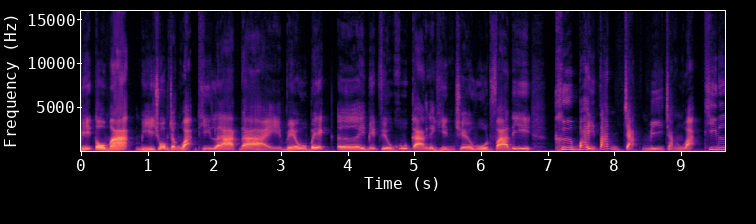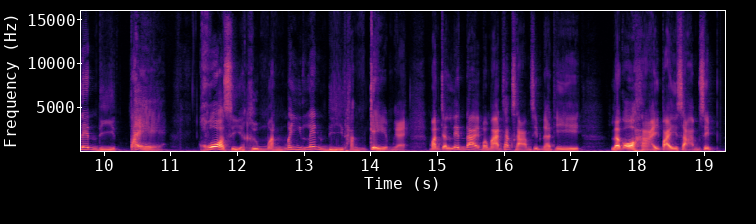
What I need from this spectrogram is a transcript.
มิโตมะ มีช่วงจังหวะที่ลากได้ เวลเบกเอยมิดฟิลคู่กลางอย่างฮินเชลวูดฟาดี้คือไบตันจะมีจังหวะที่เล่นดีแต่ข้อเสียคือมันไม่เล่นดีทั้งเกมไง มันจะเล่นได้ประมาณสัก 30 นาที แล้วก็หายไป 30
